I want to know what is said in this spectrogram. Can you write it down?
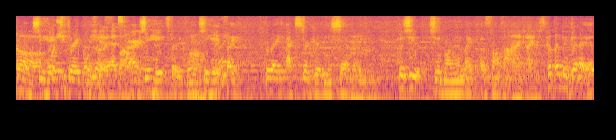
Oh, like, she of course hates she- straight well, queens. She had a head Wow. start. She hates straight queens. Oh. She hates Really? like the like extra girly shit. Like, cause she she was born in like a small I, town. I understand. But like I get it,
